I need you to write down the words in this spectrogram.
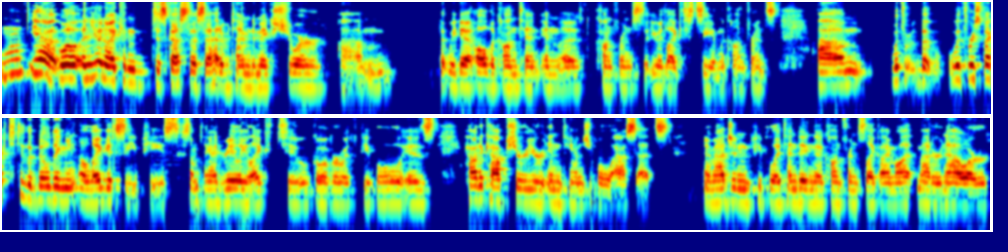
Mm, yeah, well, and you and I can discuss this ahead of time to make sure um, that we get all the content in the conference that you would like to see in the conference. Um, with with respect to the building a legacy piece, something I'd really like to go over with people is how to capture your intangible assets. Imagine people attending a conference like I Matter now are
